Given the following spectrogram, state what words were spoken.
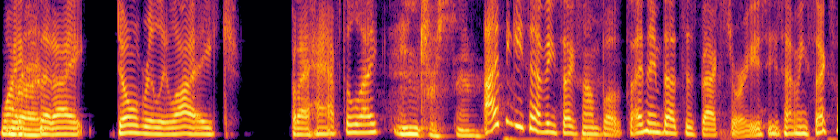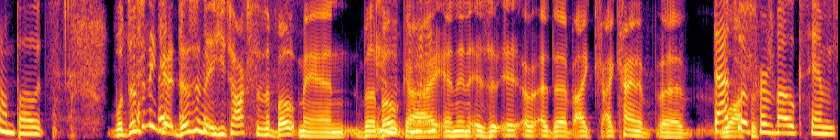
wife Right. that I don't really like, but I have to like. Interesting. I think he's having sex on boats. I think that's his backstory. Is he's having sex on boats. Well, doesn't he get? Doesn't he? He talks to the boatman, the boat guy, and then is it? uh, uh, the I I kind of. Uh, That's what it. provokes him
